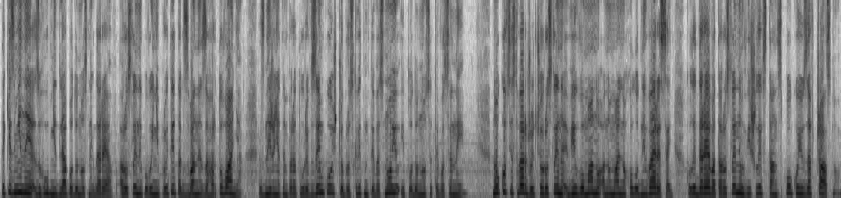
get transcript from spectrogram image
Такі зміни згубні для плодоносних дерев. Рослини повинні пройти так зване загартування, зниження температури взимку, щоб розквітнути весною і плодоносити восени. Науковці стверджують, що рослини вів в оману аномально холодний вересень, коли дерева та рослини увійшли в стан спокою завчасно.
